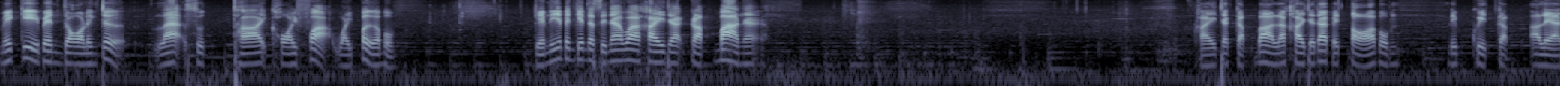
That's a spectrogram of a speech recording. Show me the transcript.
miCKe เป็น Drow Ranger และสุดท้าย qojqva Viper ครับผม เกมนี้จะเป็นเกมตัดสินนะว่าใครจะกลับบ้านนะ ครจะกลับบ้านและใครจะได้ไปต่อครับผมลิควิดกับอาร์แลน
